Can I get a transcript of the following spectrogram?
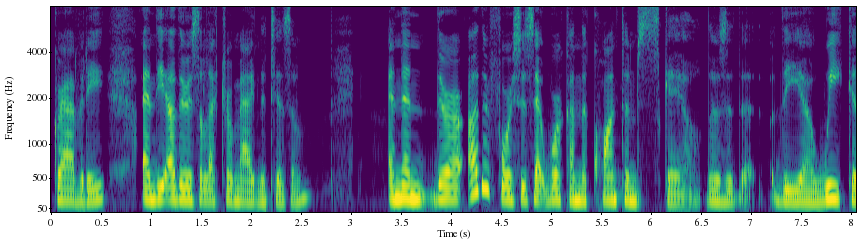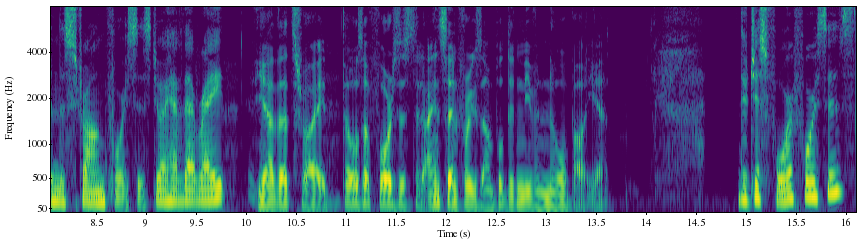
gravity, and the other is electromagnetism. And then there are other forces that work on the quantum scale. Those are the the uh, weak and the strong forces. Do I have that right? Yeah, that's right. Those are forces that Einstein, for example, didn't even know about yet. They're just four forces?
